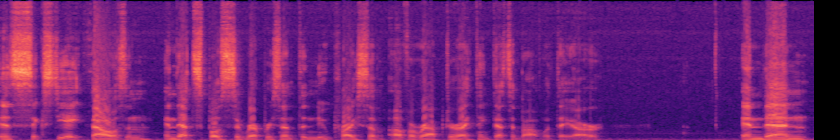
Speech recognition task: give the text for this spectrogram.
is 68,000 and that's supposed to represent the new price of, of a raptor. I think that's about what they are. And then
